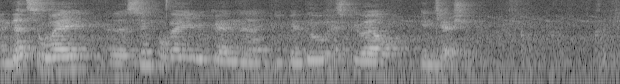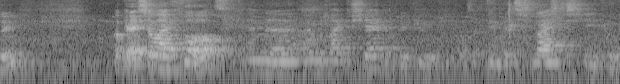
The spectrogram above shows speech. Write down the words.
And that's a way, a simple way you can uh, you can do SQL injection. Clear? Okay, so I thought, and uh, I would like to share that with you because I think it's nice to see too.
